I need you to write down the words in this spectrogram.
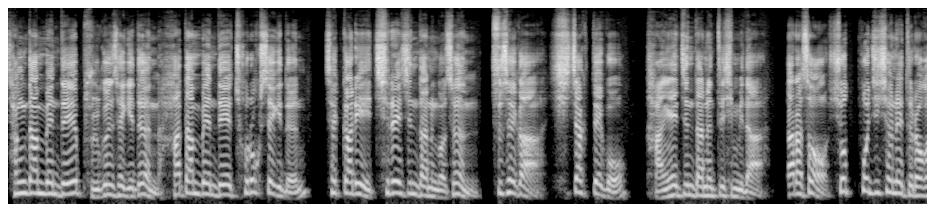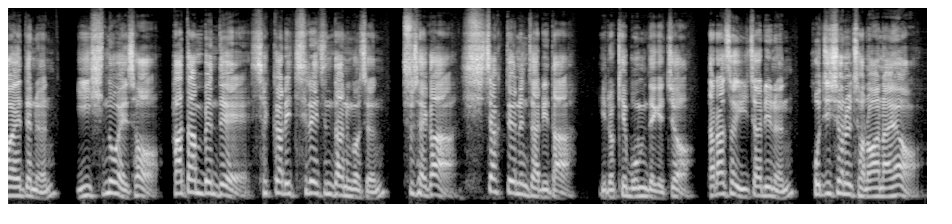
상단 밴드의 붉은색이든 하단 밴드의 초록색이든 색깔이 칠해진다는 것은 추세가 시작되고 강해진다는 뜻입니다. 따라서 숏 포지션에 들어가야 되는 이 신호에서 하단 밴드의 색깔이 칠해진다는 것은 추세가 시작되는 자리다. 이렇게 보면 되겠죠. 따라서 이 자리는 포지션을 전환하여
